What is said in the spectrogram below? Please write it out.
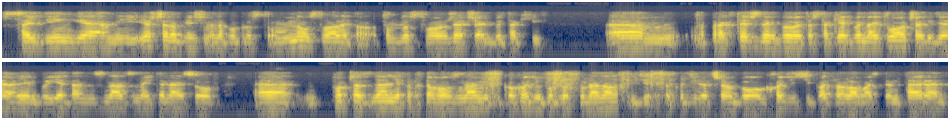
sidingiem i jeszcze robiliśmy no po prostu mnóstwo, ale to, to mnóstwo rzeczy jakby takich um, praktycznych były też takie jakby nightwatche, gdzie jakby jeden z nas z maintenance'ów e, podczas dnia nie pracował z nami, tylko chodził po prostu na noc, gdzie co godzinę trzeba było chodzić i patrolować ten teren,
